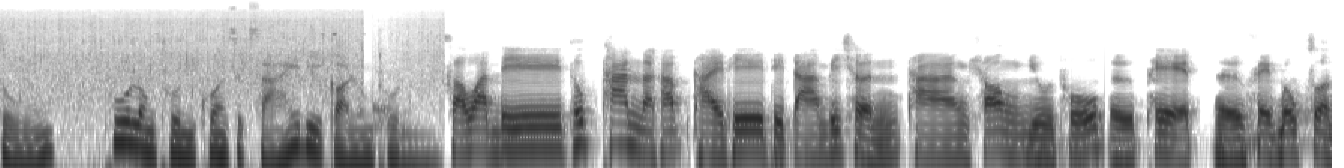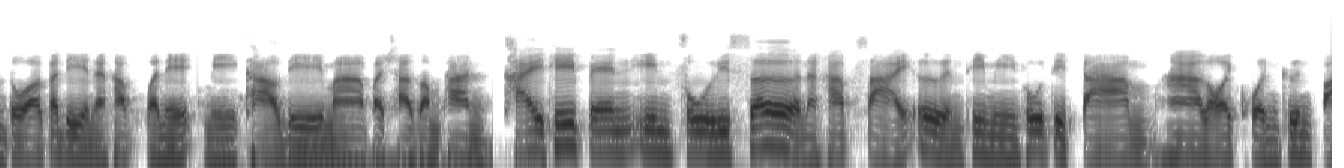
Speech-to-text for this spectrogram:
สูง ผู้ลงทุนควรศึกษาให้ดีก่อนลงทุน สวัสดีทุกท่านนะครับ ใครที่ติดตามพี่เฉินทางช่อง YouTube หรือเพจ หรือ Facebook ส่วนตัวก็ดีนะครับ วันนี้มีข่าวดีมาประชาสัมพันธ์ ใครที่เป็นอินฟลู e n เซอร์นะครับ สายอื่นที่มีผู้ติดตาม 500 คนขึ้นไป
